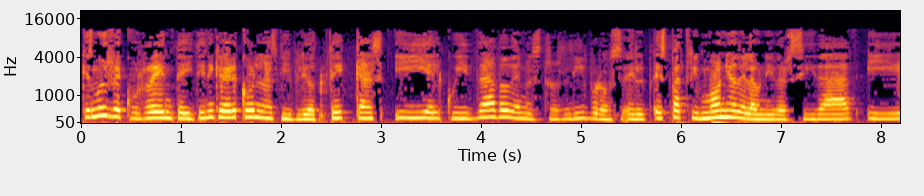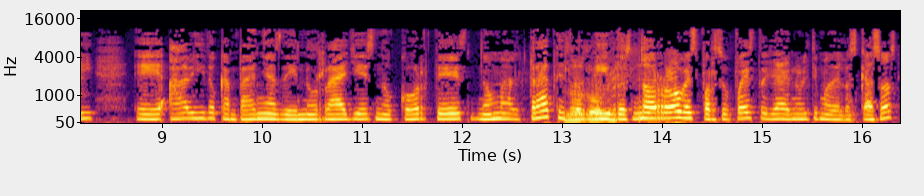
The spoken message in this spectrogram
que es muy recurrente y tiene que ver con las bibliotecas y el cuidado de nuestros libros. es patrimonio de la universidad y eh, ha habido campañas de no rayes, no cortes, no maltrates los libros, no robes, por supuesto, ya en último de los casos.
